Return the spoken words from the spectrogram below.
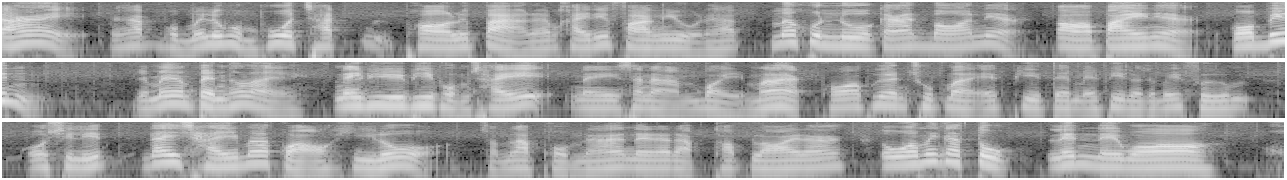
ได้นะครับผมไม่รู้ผมพูดชัดพอหรือเปล่านะครับใครที่ฟังอยู่นะครับ เมื่อคุณดูการ์ดบอสเนี่ยต่อไปเนี่ยโกบินยังไม่จำเป็นเท่าไหร่ ใน PVP ผมใช้ในสนามบ่อยมาก เพราะว่าเพื่อนชุบมา SP เต็ม SP เราจะไม่ฟื้นโอชิลิสได้ใช้มากกว่าออฮีโร่สำหรับผมนะในระดับท็อปร้อยนะ ตัวไม่กระตุกเล่นในวอลโค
